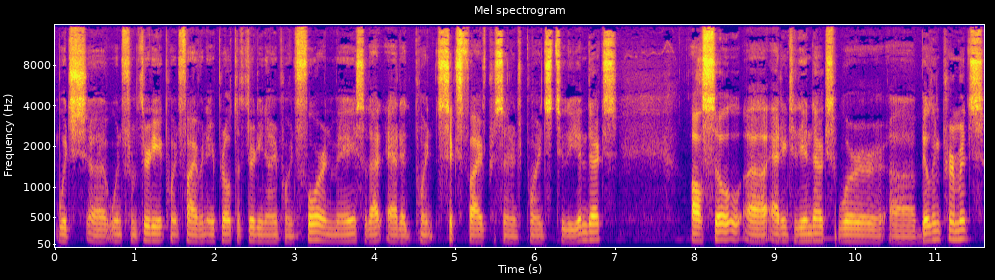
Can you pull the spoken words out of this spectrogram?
which uh, went from 38.5 in April to 39.4 in May, so that added 0.65 percentage points to the index. Also, uh, adding to the index were uh, building permits,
